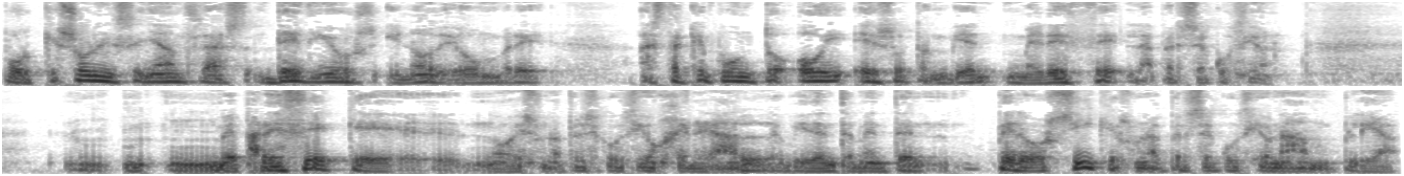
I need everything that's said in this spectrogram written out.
porque son enseñanzas de Dios y no de hombre, hasta qué punto hoy eso también merece la persecución me parece que no es una persecución general, evidentemente, pero sí que es una persecución amplia.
